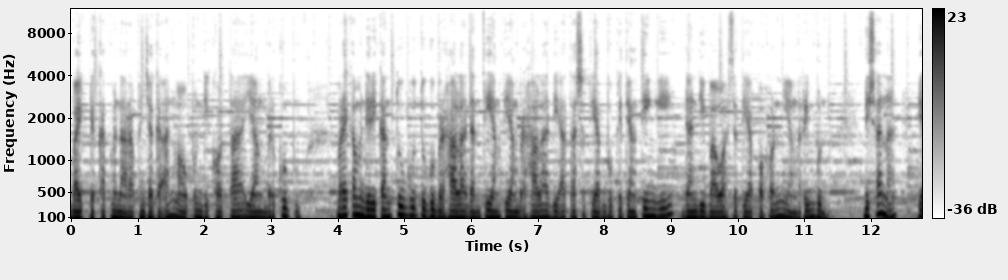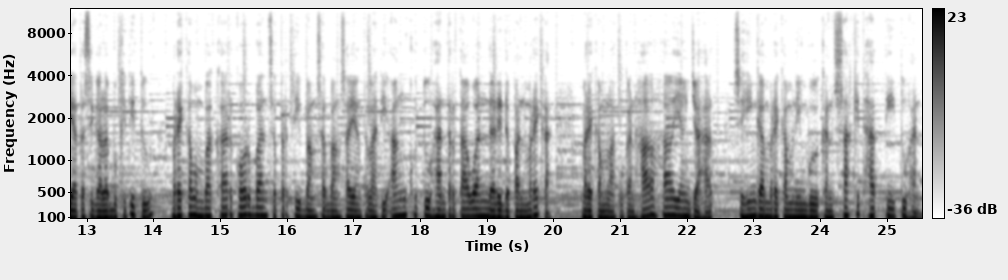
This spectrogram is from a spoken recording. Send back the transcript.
baik dekat menara penjagaan maupun di kota yang berkubu. Mereka mendirikan tugu-tugu berhala dan tiang-tiang berhala di atas setiap bukit yang tinggi dan di bawah setiap pohon yang rimbun. Di sana, di atas segala bukit itu, mereka membakar korban seperti bangsa-bangsa yang telah diangkut Tuhan tertawan dari depan mereka. Mereka melakukan hal-hal yang jahat sehingga mereka menimbulkan sakit hati Tuhan.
